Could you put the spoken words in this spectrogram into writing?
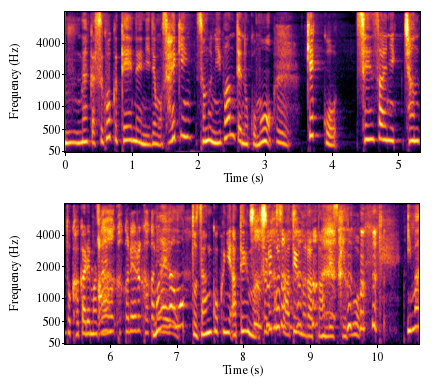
うんなんかすごく丁寧に、でも最近、その2番手の子もうん。結構繊細にちゃんと書かれません？ああ、書かれる書かれる。前はもっと残酷に当て馬、それこそ当て馬だったんですけど、今、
